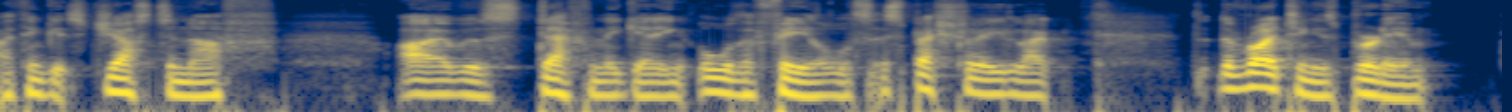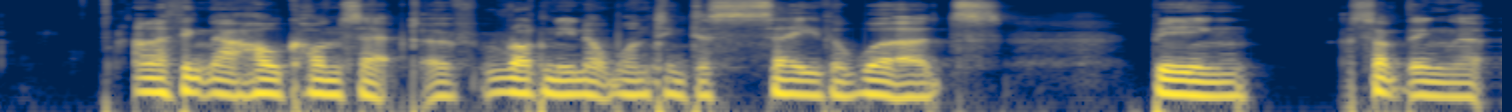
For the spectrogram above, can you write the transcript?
I think it's just enough. I was definitely getting all the feels, especially like th- the writing is brilliant. And I think that whole concept of Rodney not wanting to say the words being something that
